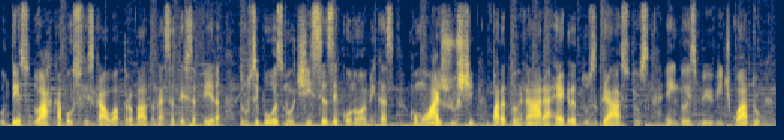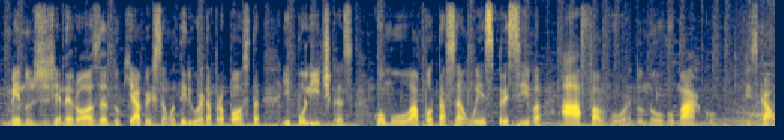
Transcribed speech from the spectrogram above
o texto do arcabouço fiscal aprovado nesta terça-feira trouxe boas notícias econômicas, como o ajuste para tornar a regra dos gastos em 2024 menos generosa do que a versão anterior da proposta e políticas, como a votação expressiva a favor do novo marco fiscal.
